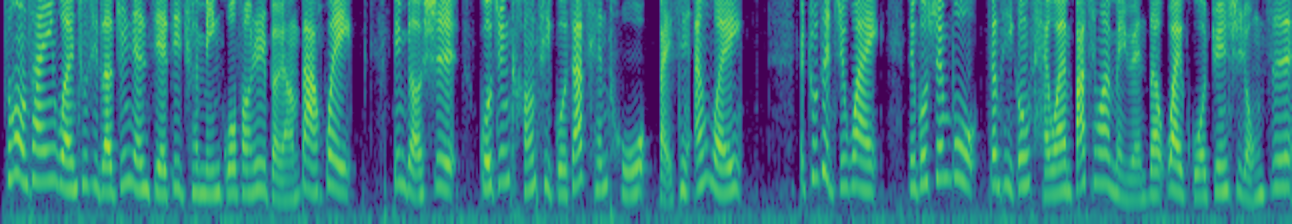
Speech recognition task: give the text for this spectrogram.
总统蔡英文出席了军人节暨全民国防日表扬大会。并表示，国军扛起国家前途，百姓安危。而除此之外，美国宣布将提供台湾八千万美元的外国军事融资，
